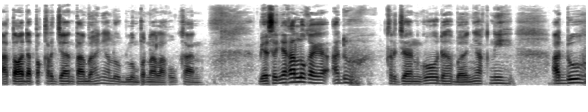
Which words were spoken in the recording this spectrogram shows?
atau ada pekerjaan tambahan yang lo belum pernah lakukan. Biasanya kan lo kayak aduh kerjaan gue udah banyak nih. Aduh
